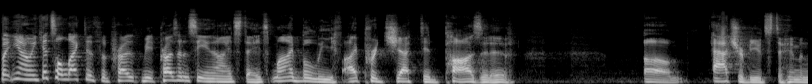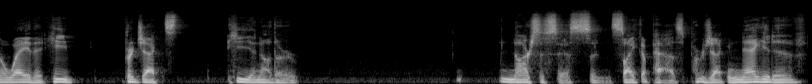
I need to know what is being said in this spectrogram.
But, you know, he gets elected to the pres- presidency of the United States. My belief, I projected positive um, attributes to him in the way that he projects, he and other narcissists and psychopaths project negative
